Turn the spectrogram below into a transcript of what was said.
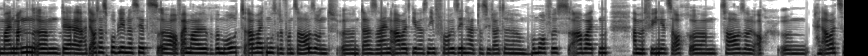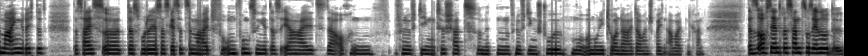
mein Mann, ähm, der hat ja auch das Problem, dass er jetzt äh, auf einmal remote arbeiten muss oder von zu Hause und äh, da sein Arbeitgeber es nie vorgesehen hat, dass die Leute im Homeoffice arbeiten, haben wir für ihn jetzt auch ähm, zu Hause auch ähm, kein Arbeitszimmer eingerichtet. Das heißt, äh, das wurde jetzt das Gästezimmer halt umfunktioniert, dass er halt da auch einen vernünftigen Tisch hat mit einem vernünftigen Stuhlmonitor und da halt auch entsprechend arbeiten kann. Das ist auch sehr interessant zu sehen. Also, äh,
